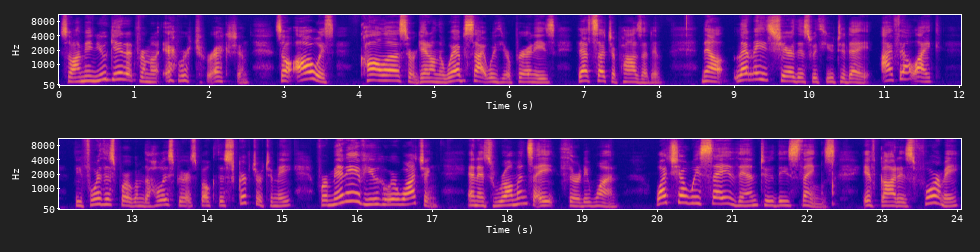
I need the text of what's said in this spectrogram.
So, I mean, you get it from every direction. So, always call us or get on the website with your prayer needs. That's such a positive. Now, let me share this with you today. I felt like before this program, the Holy Spirit spoke this scripture to me for many of you who are watching, and it's Romans 8 31. What shall we say then to these things? If God is for me,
